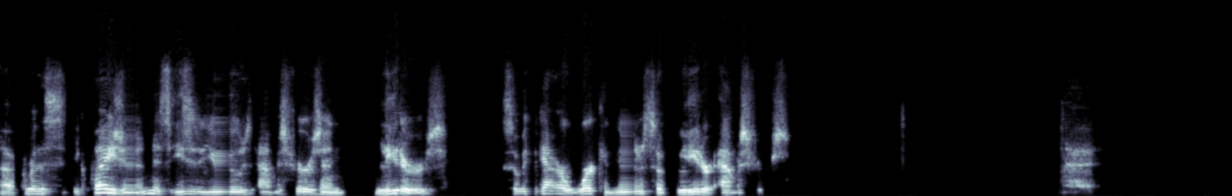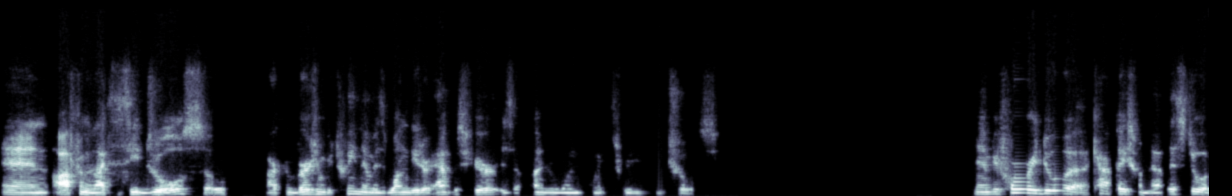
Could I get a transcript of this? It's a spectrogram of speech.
Uh, for this equation, it's easy to use atmospheres and liters. So we got our work in units of liter atmospheres. And often we like to see joules. So our conversion between them is one liter atmosphere is 101.3 joules. And before we do a calculation on that, let's do a,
